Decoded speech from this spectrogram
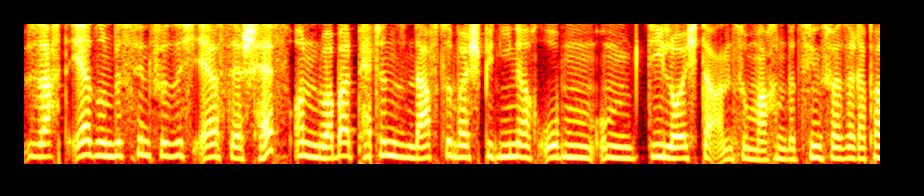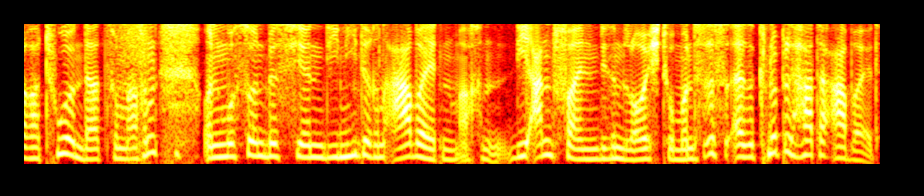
sagt er so ein bisschen für sich, er ist der Chef und Robert Pattinson darf zum Beispiel nie nach oben, um die Leuchte anzumachen, beziehungsweise Reparaturen da zu machen und muss so ein bisschen die niederen Arbeiten machen, die anfallen in diesem Leuchtturm und es ist also knüppelharte Arbeit.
